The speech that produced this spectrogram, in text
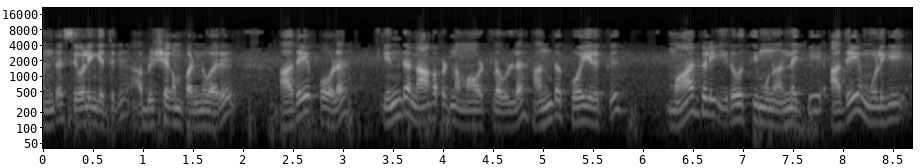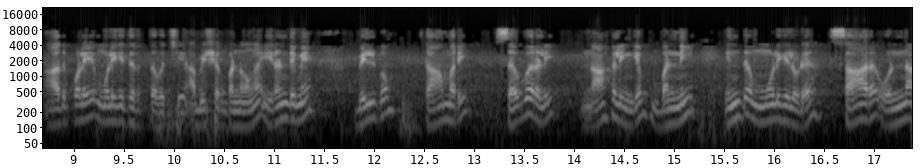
அந்த சிவலிங்கத்துக்கு அபிஷேகம் பண்ணுவார். அதே போல் இந்த நாகப்பட்டினம் மாவட்டத்தில் உள்ள அந்த கோயிலுக்கு மார்கழி இருபத்தி மூணு அன்னைக்கு அதே மூலிகை அது போலயே மூலிகை தீர்த்தத்தை வச்சு அபிஷேகம் பண்ணுவாங்க. இரண்டுமே வில்வம் தாமரை செவ்வரளி நாகலிங்கம் பண்ணி இந்த மூலிகைகளுடைய சாரை ஒன்றா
